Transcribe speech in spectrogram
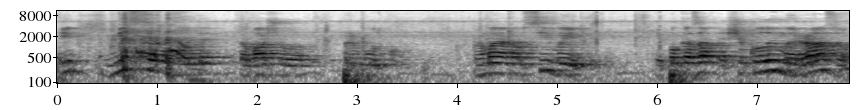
від місця роботи та вашого прибутку. Ми маємо всі вийти і показати, що коли ми разом,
